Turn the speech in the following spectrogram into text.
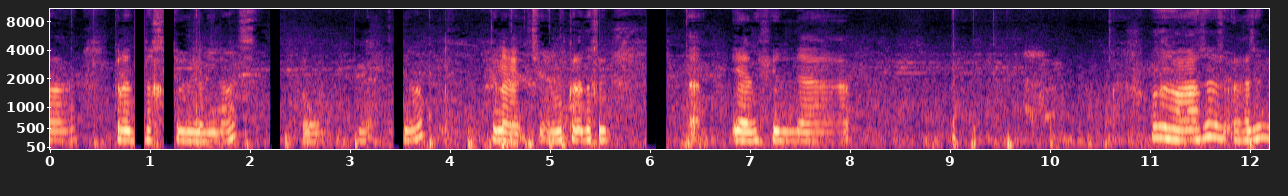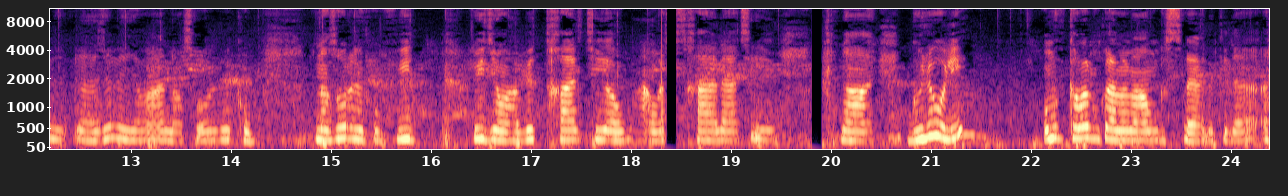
ممكن أدخل يعني ناس أو كذا هنا يعني ممكن أدخل آه، يعني في ال مثلا عايزين عايزين يا جماعة إن أصور لكم إن أصور لكم فيديو مع بنت خالتي أو مع خالاتي هنا قولوا لي وممكن كمان ممكن أعمل معاهم قصة يعني كذا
